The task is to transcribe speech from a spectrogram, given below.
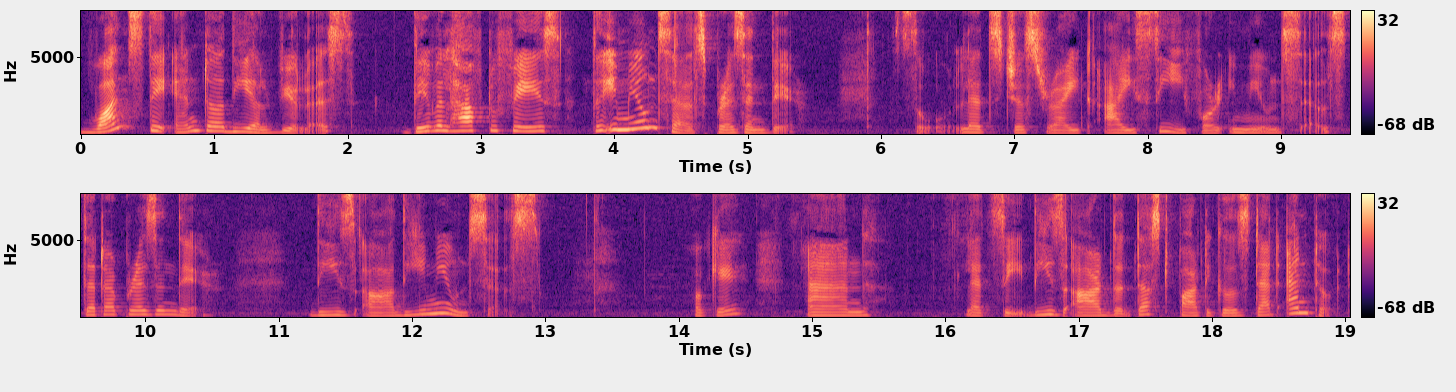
Once they enter the alveolus they will have to face the immune cells present there so let's just write IC for immune cells that are present there. These are the immune cells. Okay, and let's see, these are the dust particles that entered.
